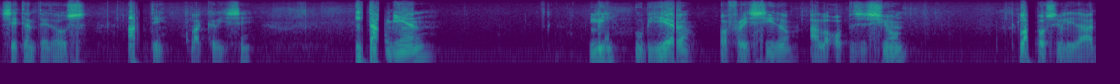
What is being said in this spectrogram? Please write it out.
72 ante la crisis y también le hubiera ofrecido a la oposición la posibilidad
